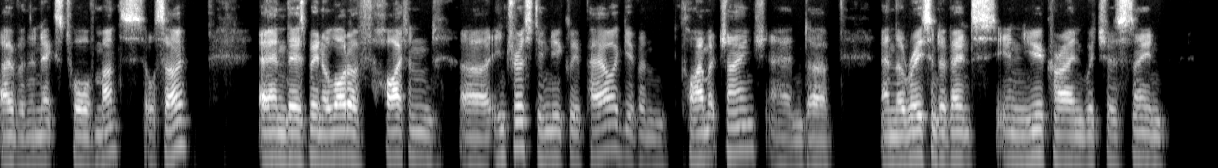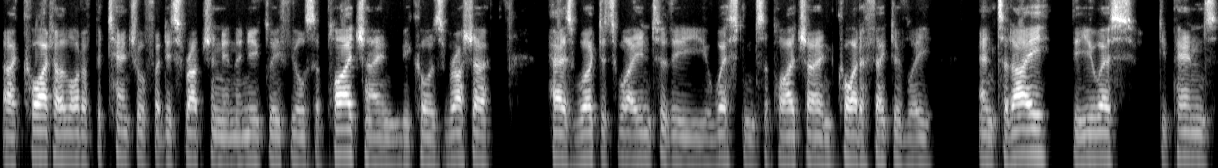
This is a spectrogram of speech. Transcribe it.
over the next 12 months or so. And there's been a lot of heightened uh, interest in nuclear power given climate change and uh, and the recent events in Ukraine, which has seen uh, quite a lot of potential for disruption in the nuclear fuel supply chain because Russia has worked its way into the Western supply chain quite effectively. And today, the US depends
